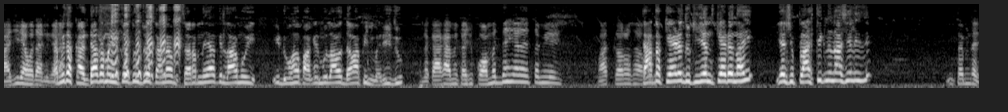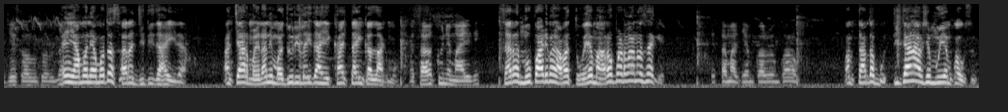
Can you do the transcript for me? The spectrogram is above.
ભાજી રહ્યા હતા અમે તો કંઠા તમે તો તું જો તને શરમ નહીં આવતી? લામ હોય એ ડોહા પાકે હું લાવો દવા પીને મરી જુ એટલે કાકા અમે કશું કોમ જ નહીં યાર તમે વાત કરો છો ત્યાં તો કેડે દુખી એમ કેડે નહીં? એ શું પ્લાસ્ટિક ને નાખેલી છે? તમે તાર જે કરવું કરો. એમાં ને એમાં તો સરસ જીતી જાય ઈરા. અને ચાર મહિનાની મજૂરી લઈ જાય ખાલી ત્રણ કલાકમાં. શરત કોઈને મારી હતી? સરસ હું પાડી હવે ધોયે મારો પડવાનો છે કે? તમારે જેમ કરો એમ કરો. આમ તાર તો બુદ્ધિ જાણ આવશે હું એમ કહું છું.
